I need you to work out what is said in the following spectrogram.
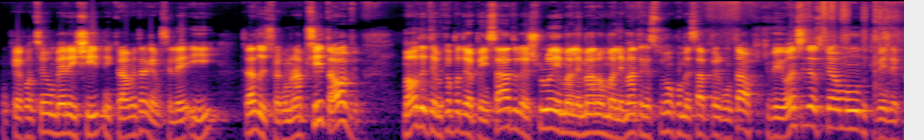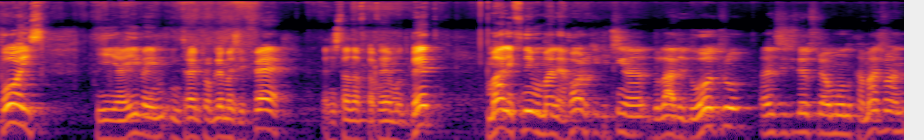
o que aconteceu em Bereshit, Nikram Metragem, você lê e traduz. Para na Pshita, óbvio. Mal de tempo que eu poderia pensar, Leshlui, Malemala, Malemata, que as pessoas vão começar a perguntar o que veio antes de Deus criar o mundo, o que vem depois, e aí vai entrar em problemas de fé. A gente está andando a ficar muito bem. Malifnim, Malehor, o que tinha do lado e do outro, antes de Deus criar o mundo, Kamashman,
